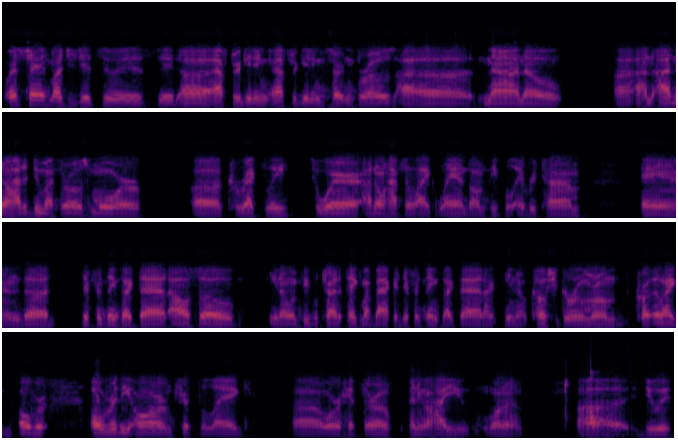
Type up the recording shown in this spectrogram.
what's changed my jujitsu is that uh, after getting after getting certain throws, I, uh, now I know uh, I, I know how to do my throws more uh, correctly to where I don't have to like land on people every time and uh, different things like that. I also, you know, when people try to take my back or different things like that, I, you know, koshi guruma them, like over over the arm, trip the leg, uh, or hip throw, depending on how you want to uh, do it.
